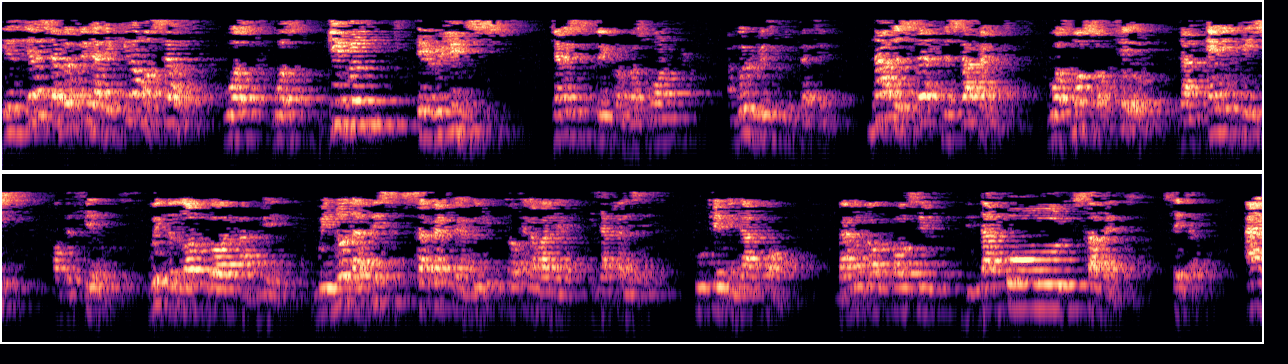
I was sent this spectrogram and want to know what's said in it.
It is in Genesis chapter 3 that the kingdom of self was, was given a release. Genesis 3 from verse 1. I'm going to read through to 13. Now the, the serpent was more subtle than any beast of the field, which the Lord God had made. We know that this serpent we are talking about here is actually Satan, who came in that form. Bible calls him that old serpent, Satan. And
